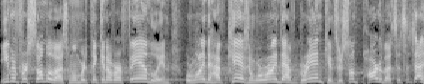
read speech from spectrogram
Even for some of us, when we're thinking of our family and we're wanting to have kids and we're wanting to have grandkids, there's some part of us that says, I,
